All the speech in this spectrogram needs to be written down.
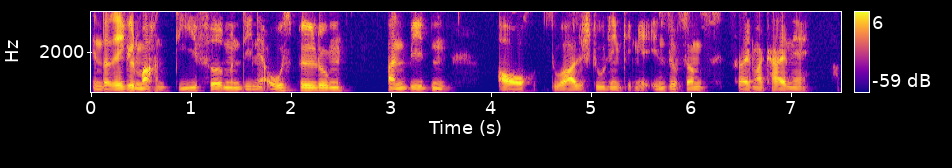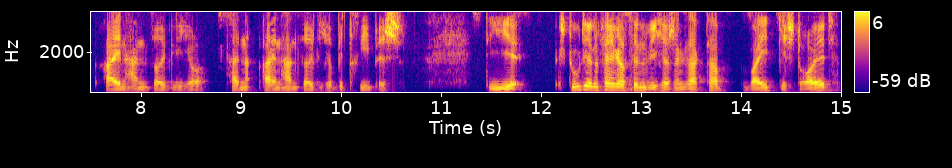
in der Regel machen die Firmen, die eine Ausbildung anbieten, auch duale Studiengänge. Insofern, sage ich mal, keine rein handwerklicher, kein rein handwerklicher Betrieb ist. Die Studienfächer sind, wie ich ja schon gesagt habe, weit gestreut.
